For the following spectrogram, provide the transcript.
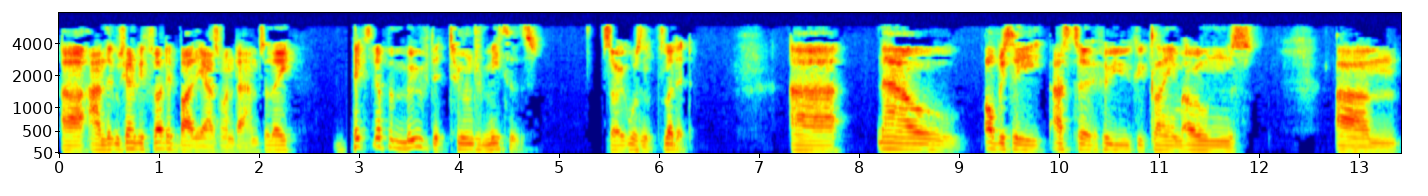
Uh, and it was going to be flooded by the Aswan Dam. So they picked it up and moved it 200 meters. So it wasn't flooded. Uh, now, obviously, as to who you could claim owns, um,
